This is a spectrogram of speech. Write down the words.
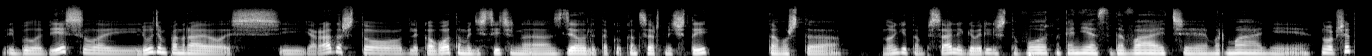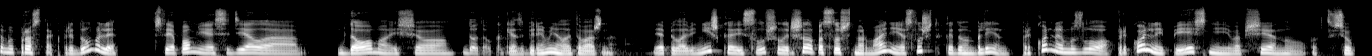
и было весело, и людям понравилось. И я рада, что для кого-то мы действительно сделали такой концерт мечты, потому что Многие там писали и говорили, что вот, наконец-то, давайте, Мармани. Ну, вообще-то мы просто так придумали, что я помню, я сидела дома еще до того, как я забеременела, это важно. Я пила винишко и слушала, решила послушать Мармани. Я слушаю, такая думаю, блин, прикольное музло, прикольные песни, и вообще, ну, как-то все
